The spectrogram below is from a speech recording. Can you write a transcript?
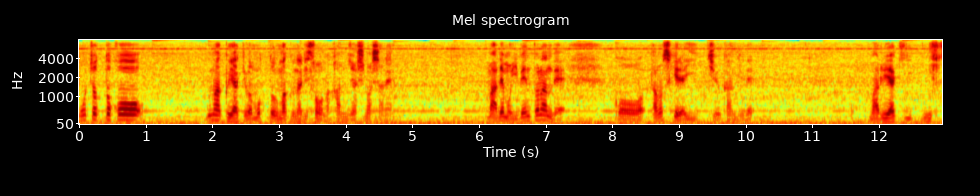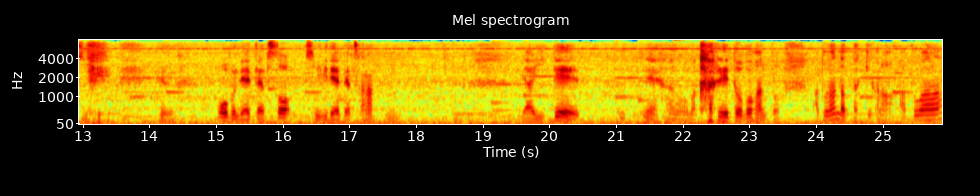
もうちょっとこううまく焼けばもっとうまくなりそうな感じはしましたね。まあでもイベントなんでこう楽しければいいっていう感じで。丸焼き2匹。オーブンで焼いたやつと炭火で焼いたやつかな、うん、焼いてねあの、まあ、カレーとご飯とあと何だったっけかな。あとは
